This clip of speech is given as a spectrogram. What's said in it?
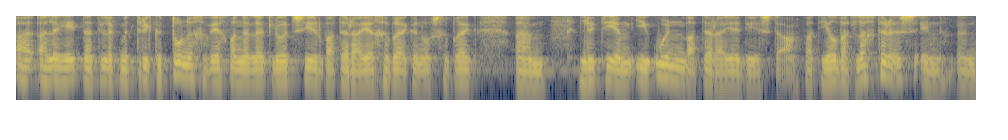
Uh, hulle het natuurlik metrieke tonne geweg wanneer hulle loodsuur batterye gebruik en ons gebruik um lithium-ioon batterye deesdae wat heelwat ligter is en in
